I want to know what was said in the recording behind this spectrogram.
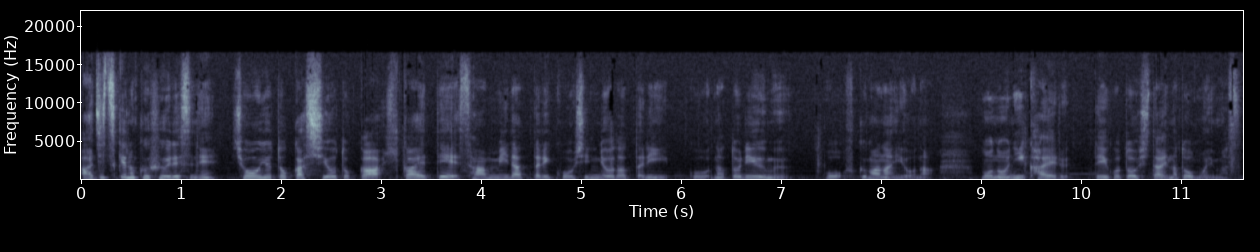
味付けの工夫ですね醤油とか塩とか控えて酸味だったり香辛料だったりこうナトリウムを含まないようなものに変えるっていうことをしたいなと思います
